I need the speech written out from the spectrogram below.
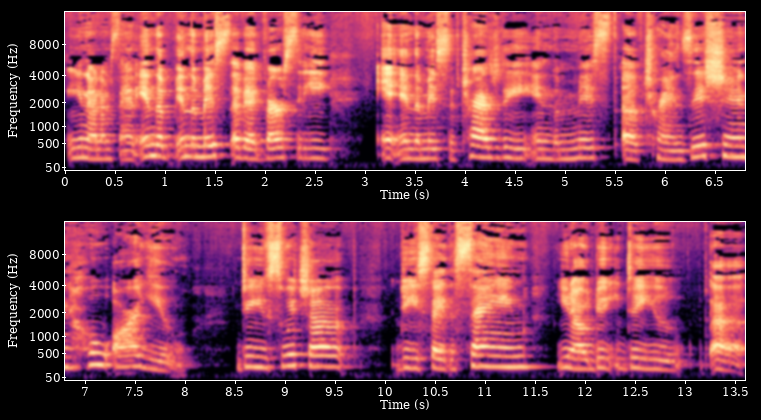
You know what I'm saying? In the in the midst of adversity, in, in the midst of tragedy, in the midst of transition, who are you? Do you switch up? Do you stay the same? You know, do do you uh,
